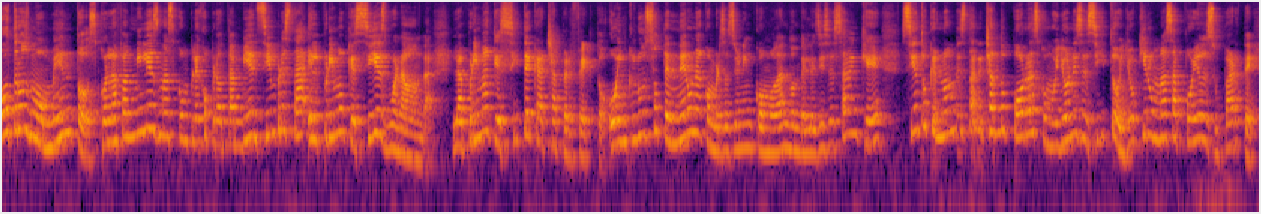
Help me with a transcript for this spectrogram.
otros momentos. Con la familia es más complejo, pero también siempre está el primo que sí es buena onda, la prima que sí te cacha perfecto, o incluso tener una conversación incómoda en donde les dices, ¿saben qué? Siento que no me están echando porras como yo necesito, yo quiero más apoyo de su parte.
